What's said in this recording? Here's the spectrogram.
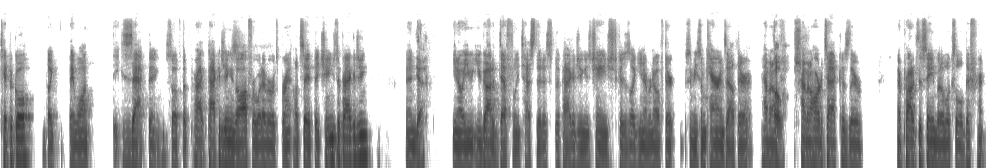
typical, like they want the exact thing. So if the pra- packaging is off or whatever, it's brand. Let's say if they change the packaging, and Yeah. you know you you got to definitely test it if the packaging is changed because like you never know if there's gonna be some Karens out there having a Oh, having a heart attack because their their product's the same but it looks a little different.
